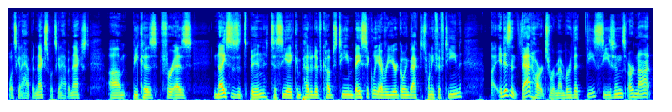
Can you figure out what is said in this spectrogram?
what's going to happen next, what's going to happen next. Um, because for as nice as it's been to see a competitive Cubs team basically every year going back to 2015, uh, it isn't that hard to remember that these seasons are not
